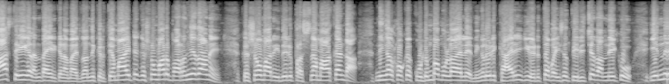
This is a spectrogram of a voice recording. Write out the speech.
ആ സ്ത്രീകൾ എന്തായിരിക്കണമായിരുന്നു? അന്ന് കൃത്യമായിട്ട് കൃഷ്ണകുമാർ പറഞ്ഞതാണ്. കൃഷ്ണകുമാർ ഇതൊരു പ്രശ്നമാക്കണ്ട. നിങ്ങൾക്കൊക്കെ കുടുംബമുള്ളതല്ലേ? നിങ്ങളൊരു കാര്യം ചെയ്യും. എടുത്ത പൈസ തിരിച്ചു തന്നേക്കൂ എന്ന്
